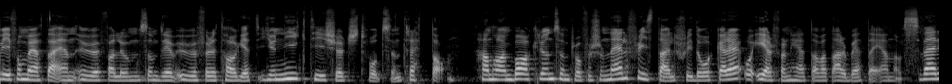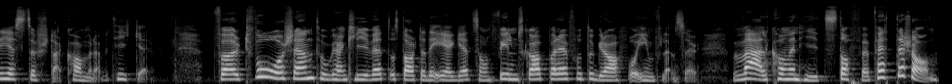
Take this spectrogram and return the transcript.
vi få möta en UF-alumn som drev UF-företaget Unique T-shirts 2013. Han har en bakgrund som professionell freestyle-skidåkare och erfarenhet av att arbeta i en av Sveriges största kamerabutiker. För två år sedan tog han klivet och startade eget som filmskapare, fotograf och influencer. Välkommen hit Stoffe Pettersson!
